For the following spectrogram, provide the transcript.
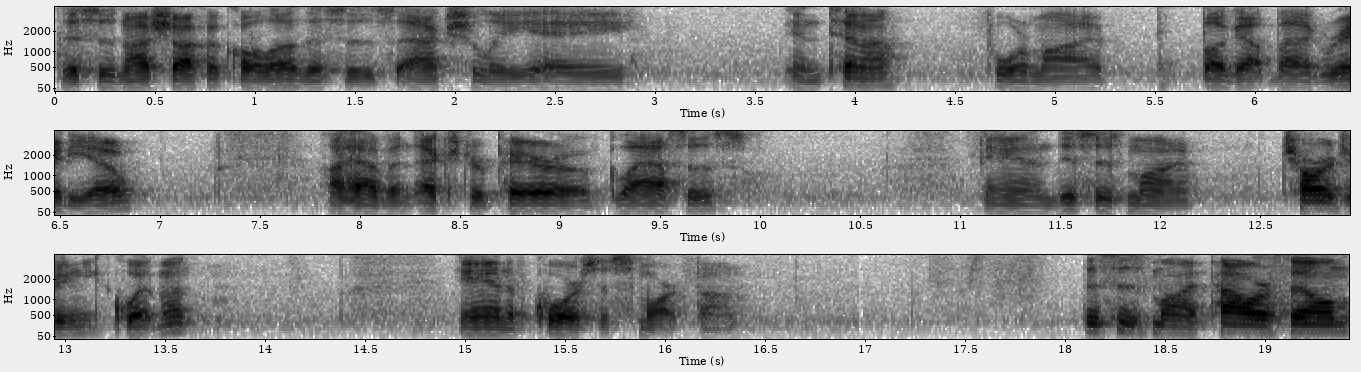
This is not Shasta Cola. This is actually a antenna for my bug out bag radio. I have an extra pair of glasses and this is my charging equipment and of course a smartphone. This is my power film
